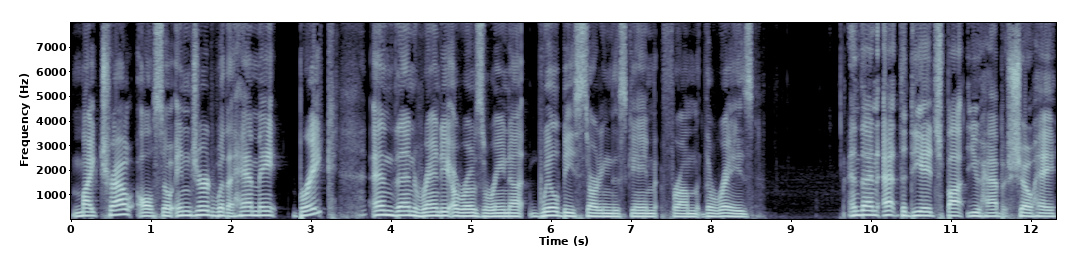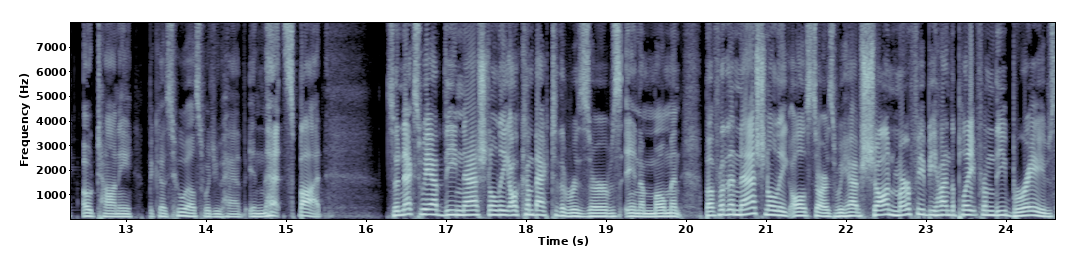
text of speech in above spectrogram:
Mike Trout also injured with a hamate break. And then Randy Arozarena will be starting this game from the Rays. And then at the DH spot, you have Shohei Ohtani, because who else would you have in that spot? So next we have the National League. I'll come back to the reserves in a moment. But for the National League All Stars, we have Sean Murphy behind the plate from the Braves.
